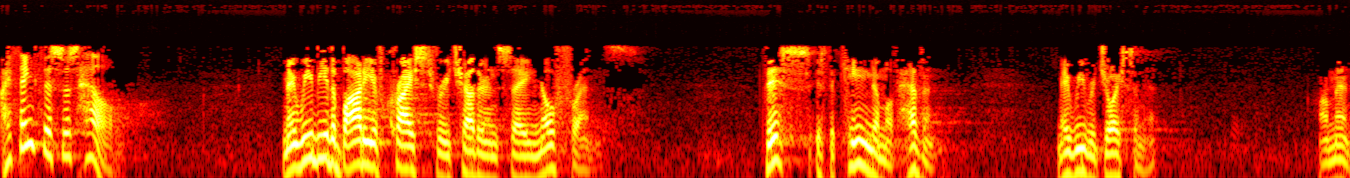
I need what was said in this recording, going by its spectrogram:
I think this is hell, may we be the body of Christ for each other and say, No, friends. This is the kingdom of heaven. May we rejoice in it. Amen.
